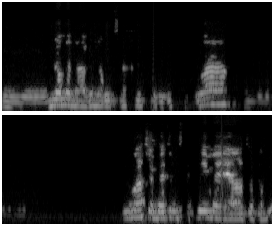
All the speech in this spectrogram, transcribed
הם לא ממהרים לרוץ להחליף בריבית קבועה. זאת אומרת שהם בעצם מסתכלים אה, על ארה"ב,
